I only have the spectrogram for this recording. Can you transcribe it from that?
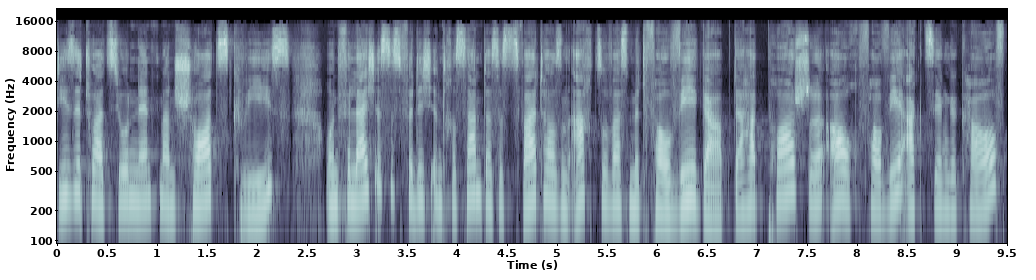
Die Situation nennt man Short Squeeze. Und vielleicht ist es für dich interessant, dass es 2008 sowas mit VW gab. Da hat Porsche auch VW-Aktien gekauft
